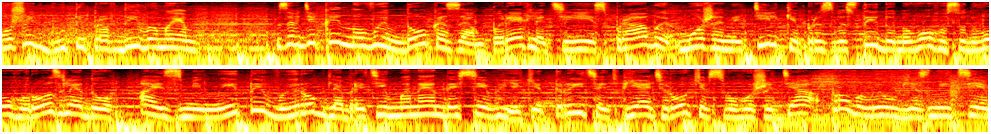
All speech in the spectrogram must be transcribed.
можуть бути правдивими. Завдяки новим доказам перегляд цієї справи може не тільки призвести до нового судового розгляду, а й змінити вирок для братів Менендесів, які 35 років свого життя провели у в'язниці.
